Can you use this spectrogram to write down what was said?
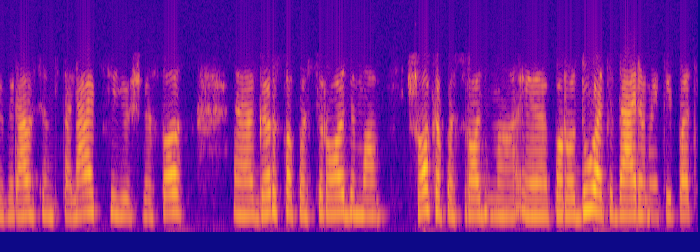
įvairiausių instaliacijų, šviesos, a, garso pasirodymo šokio pasirodymo, e, parodų atidarimai taip pat.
